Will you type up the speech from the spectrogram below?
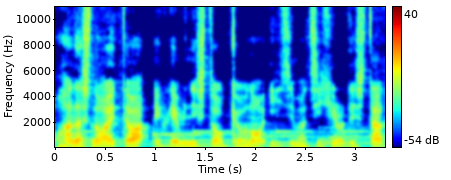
お話のお相手は FM 西東京の飯島千尋でした。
